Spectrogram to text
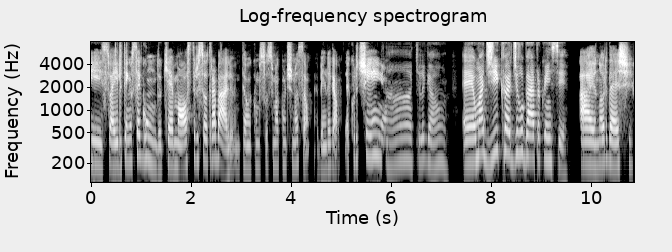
Isso, aí ele tem o segundo, que é Mostre o seu trabalho. Então é como se fosse uma continuação. É bem legal. É curtinho. Ah, que legal. É uma dica de lugar para conhecer. Ah, é o Nordeste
